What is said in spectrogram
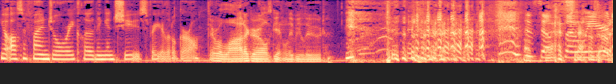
You'll also find jewelry, clothing, and shoes for your little girl. There were a lot of girls getting Libby lewd. That sounds so weird.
